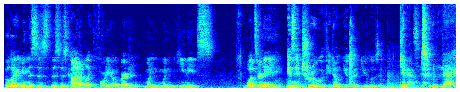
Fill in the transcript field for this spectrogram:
but like, I mean, this is this is kind of like the forty year old virgin when when he meets, what's her name? Is Who- it true if you don't use it, you lose it? Get out. bag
